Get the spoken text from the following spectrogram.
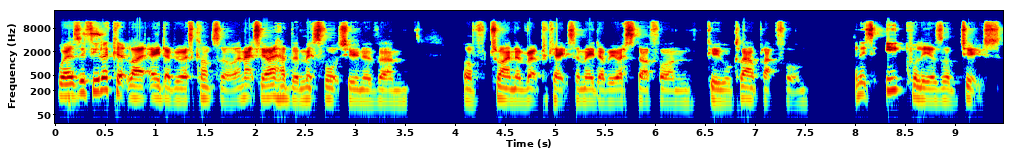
Whereas if you look at like AWS console, and actually I had the misfortune of um, of trying to replicate some AWS stuff on Google Cloud Platform, and it's equally as obtuse.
